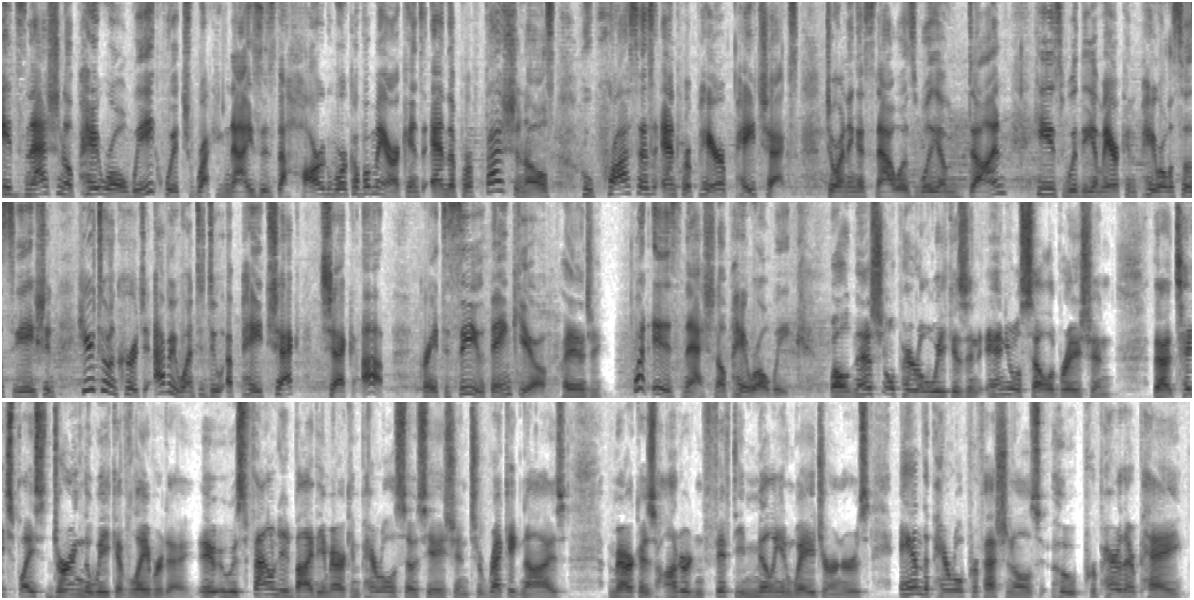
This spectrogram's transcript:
It's National Payroll Week, which recognizes the hard work of Americans and the professionals who process and prepare paychecks. Joining us now is William Dunn. He's with the American Payroll Association, here to encourage everyone to do a paycheck check up. Great to see you. Thank you. Hi, Angie. What is National Payroll Week? Well, National Payroll Week is an annual celebration that takes place during the week of Labor Day. It was founded by the American Payroll Association to recognize America's 150 million wage earners and the payroll professionals who prepare their pay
